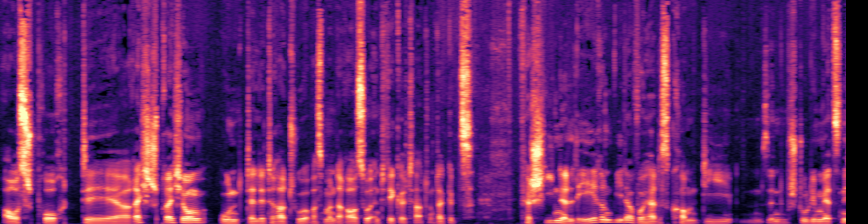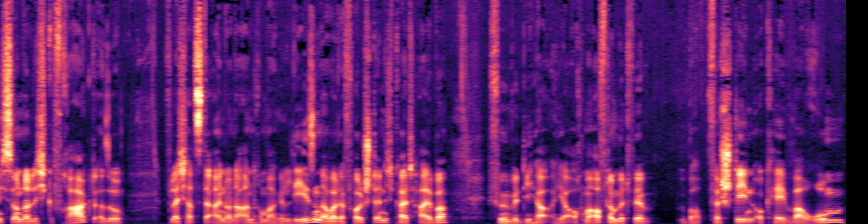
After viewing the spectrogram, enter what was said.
Ausspruch der Rechtsprechung und der Literatur, was man daraus so entwickelt hat. Und da gibt es verschiedene Lehren wieder, woher das kommt. Die sind im Studium jetzt nicht sonderlich gefragt. Also vielleicht hat es der eine oder andere mal gelesen, aber der Vollständigkeit halber führen wir die hier auch mal auf, damit wir überhaupt verstehen, okay, warum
